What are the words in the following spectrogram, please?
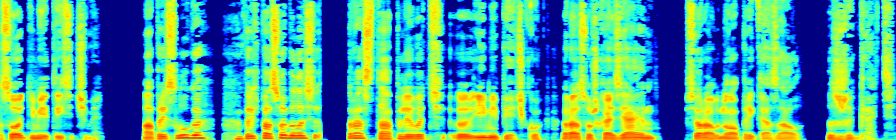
сотнями и тысячами. А прислуга приспособилась растапливать э, ими печку, раз уж хозяин все равно приказал сжигать.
